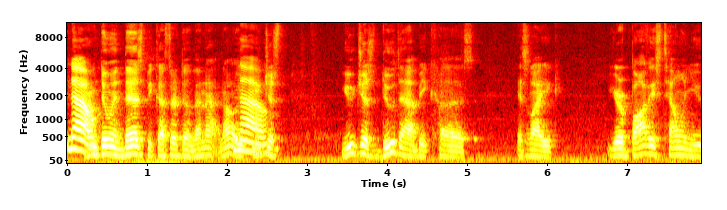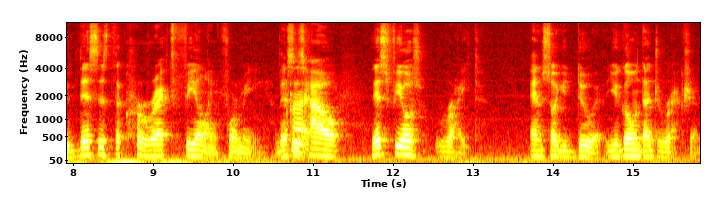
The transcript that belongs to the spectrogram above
No. I'm doing this because they're doing that." No, No. you just you just do that because it's like your body's telling you this is the correct feeling for me. This is how this feels right, and so you do it. You go in that direction.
